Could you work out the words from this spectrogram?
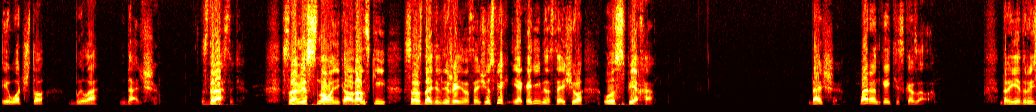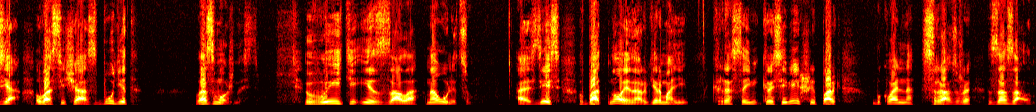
И вот что было дальше. Здравствуйте! С вами снова Николай Танский, создатель движения «Настоящий успех» и Академии настоящего успеха. Дальше Байрон Кейти сказала, дорогие друзья, у вас сейчас будет возможность выйти из зала на улицу. А здесь, в Батнойнар, в Германии, красивейший парк буквально сразу же за залом.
